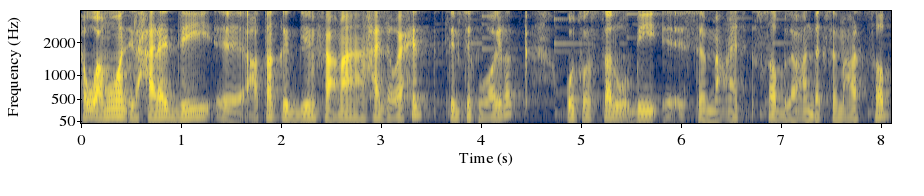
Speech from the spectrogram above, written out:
هو عموما الحالات دي آه، أعتقد بينفع معاها حل واحد تمسك موبايلك وتوصله بالسماعات الصب لو عندك سماعات صب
